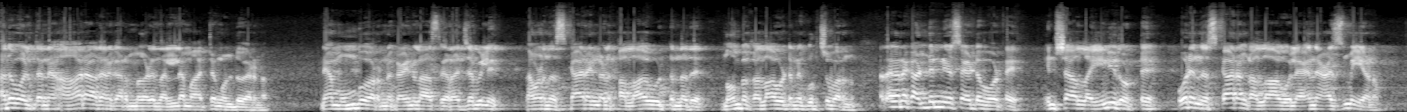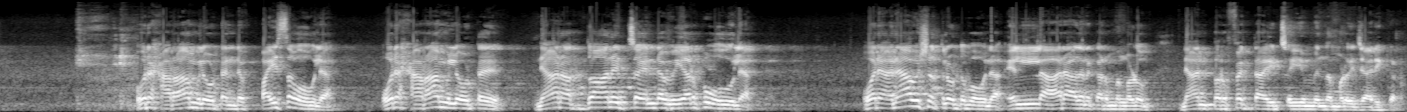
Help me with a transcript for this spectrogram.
അതുപോലെ തന്നെ ആരാധന കർമ്മങ്ങളിൽ നല്ല മാറ്റം കൊണ്ടുവരണം. ഞാൻ മുമ്പ് പറഞ്ഞു കഴിഞ്ഞ ക്ലാസ്സിൽ റജബിൽ നമ്മൾ നിസ്കാരങ്ങൾ കലാവ് കിട്ടുന്നത് നോമ്പ് കലാവ് കിട്ടുന്നതിനെ കുറിച്ച് പറഞ്ഞു. അതങ്ങനെ കണ്ടിന്യൂസ് ആയിട്ട് പോട്ടെ. ഇൻഷാല്ല ഇനി തൊട്ട് ഒരു നിസ്കാരം കലാവൂല എന്ന് അസ്മി ചെയ്യണം. ഒരു ഹറാമിലോട്ട് എന്റെ പൈസ പോകില്ല ഒരു ഹറാമിലോട്ട് ഞാൻ അധ്വാനിച്ച എന്റെ വിയർപ്പ് പോകില്ല ഒരു പോവില്ല എല്ലാ ആരാധന കർമ്മങ്ങളും ഞാൻ പെർഫെക്റ്റായി ചെയ്യുമെന്ന് നമ്മൾ വിചാരിക്കണം.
